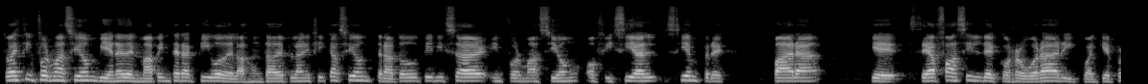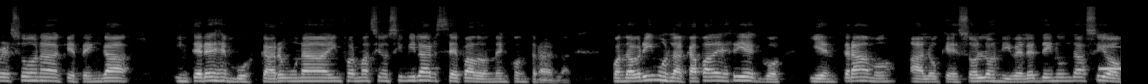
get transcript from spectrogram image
Toda esta información viene del mapa interactivo de la Junta de Planificación. Trato de utilizar información oficial siempre para que sea fácil de corroborar y cualquier persona que tenga interés en buscar una información similar sepa dónde encontrarla. Cuando abrimos la capa de riesgo y entramos a lo que son los niveles de inundación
